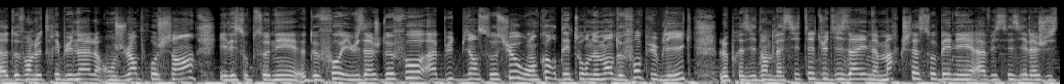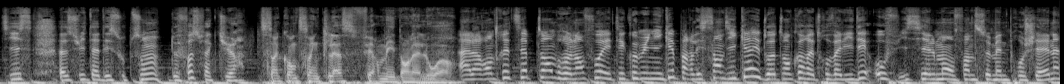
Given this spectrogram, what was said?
euh, devant le tribunal en juin prochain. Il est soupçonné de faux et usage de faux, abus de biens sociaux ou encore détournement de fonds publics. Le président de la Cité du Design, Marc Chassot-Bénet, avait saisi la justice euh, suite à des soupçons de fausses factures. 55 classes fermées dans la Loire. À la rentrée de septembre, l'info a été communiquée par les syndicats et doit encore être validée officiellement en fin de semaine prochaine.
